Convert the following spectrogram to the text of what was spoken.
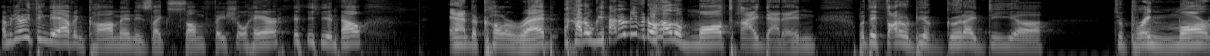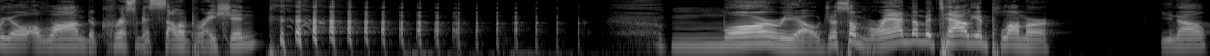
I mean, the only thing they have in common is like some facial hair, you know? And the color red. I don't I don't even know how the mall tied that in, but they thought it would be a good idea to bring Mario along the Christmas celebration. Mario, just some random Italian plumber, you know,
